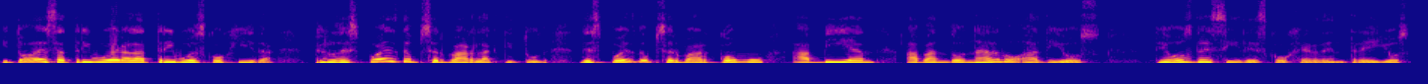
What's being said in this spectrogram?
y toda esa tribu era la tribu escogida. Pero después de observar la actitud, después de observar cómo habían abandonado a Dios, Dios decide escoger de entre ellos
